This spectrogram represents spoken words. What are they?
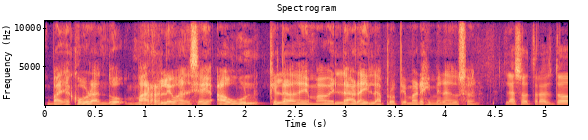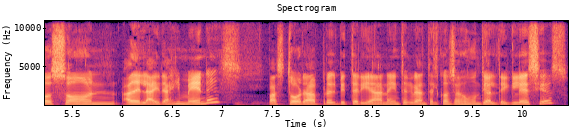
vaya cobrando más relevancia aún que la de Mabel Lara y la propia María Jimena Duzán. Las otras dos son Adelaida Jiménez, pastora presbiteriana integrante del Consejo Mundial de Iglesias,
